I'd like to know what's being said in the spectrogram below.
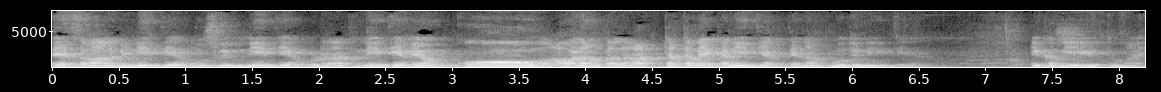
තේසවාලාමේ නීතිය මුස්ලිම් නීතිය උඩරට නීතිය මේ ඔක්කොම අවලංගු කරලා රටටම එක නීතියක් තියෙනවා පොදු නීතිය. ඒක විය යුතුමයි.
